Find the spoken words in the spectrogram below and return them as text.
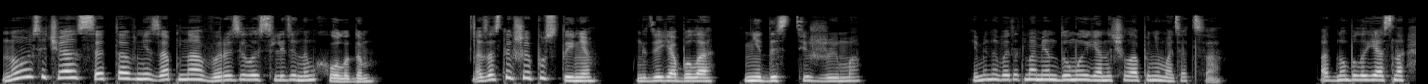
Но сейчас это внезапно выразилось ледяным холодом застывшая пустыня, где я была недостижима. Именно в этот момент, думаю, я начала понимать отца. Одно было ясно —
